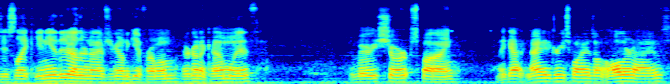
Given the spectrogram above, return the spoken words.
Just like any of the other knives you're going to get from them, they're going to come with a very sharp spine. They got 90 degree spines on all their knives.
